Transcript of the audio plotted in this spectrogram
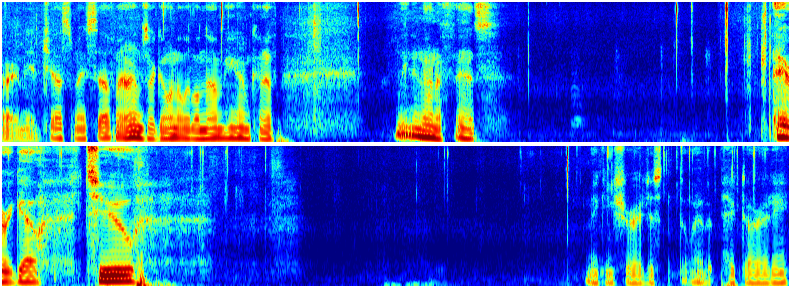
Sorry, let me adjust myself. My arms are going a little numb here. I'm kind of leaning on a fence. There we go. Two. making sure I just don't have it picked already.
